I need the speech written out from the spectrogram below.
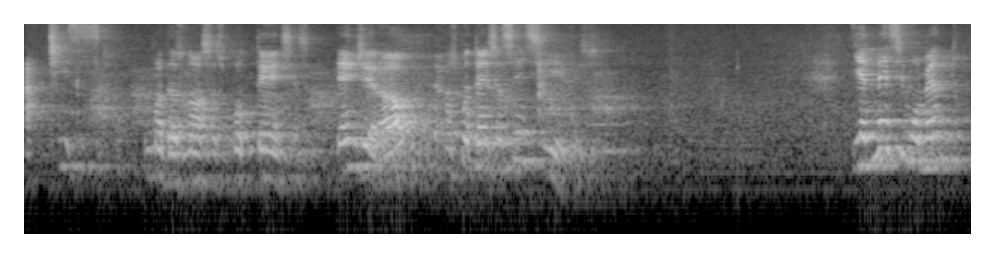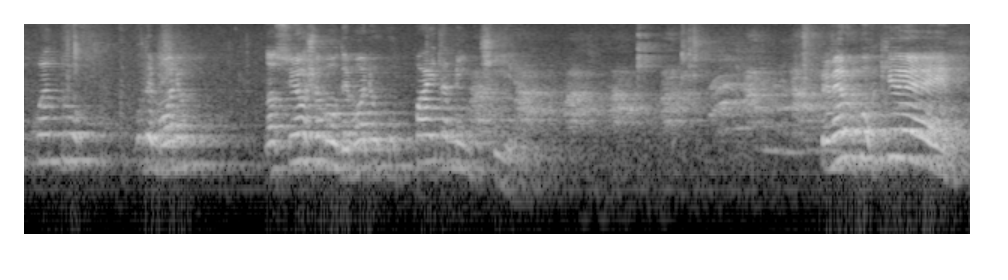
atiça uma das nossas potências, em geral, as potências sensíveis. E é nesse momento quando o demônio Nosso Senhor chamou o demônio o pai da mentira. Primeiro porque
